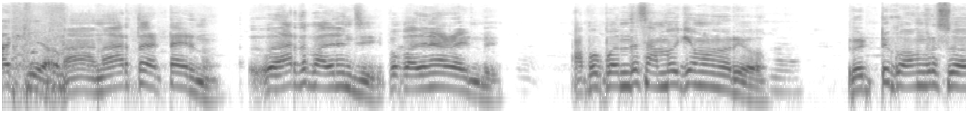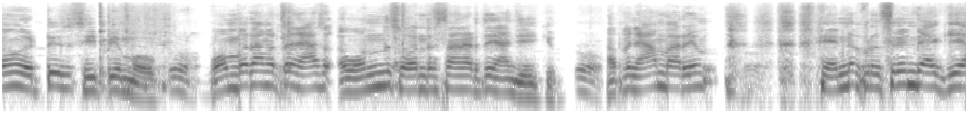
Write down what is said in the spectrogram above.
ആക്കിയ? ആ നേരത്തെ എട്ടായിരുന്നു. നേരത്തെ പതിനഞ്ച് ഇപ്പൊ പതിനേഴായിട്ടുണ്ട്. അപ്പൊ ഇപ്പൊ എന്താ സംഭവിക്കാൻ പോണെന്നറിയോ? എട്ട് കോൺഗ്രസ് ആവും എട്ട് സി പി എം ആവും. ഒമ്പതാമത്തെ ഞാൻ ഒന്ന് സ്വതന്ത്ര സ്ഥാനാർത്ഥി ഞാൻ ജയിക്കും. അപ്പൊ ഞാൻ പറയും എന്നെ പ്രസിഡന്റ് ആക്കിയ.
